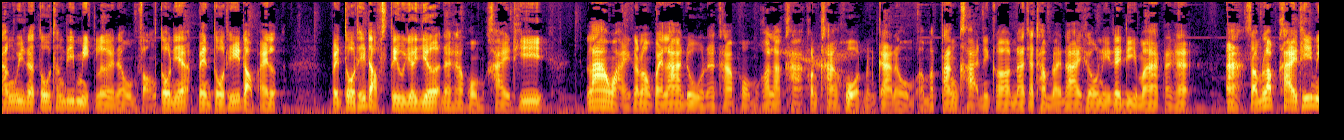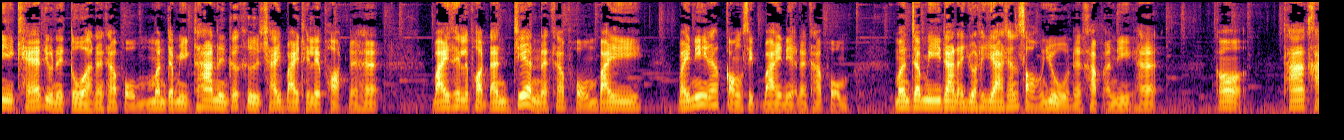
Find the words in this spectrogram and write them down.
ทั้งวีนาตู้ทั้งดิมิกเลยนะผมสองตัวนี้เป็นตัวที่ดรอปไอเป็นตัวที่ดรอปสติลเยอะๆนะครับผมใครที่ล่าไหวก็ลองไปล่าดูนะครับผมก็ราคาค่อนข้างโหดเหมือนกันนะผมเอามาตั้งขายนี่ก็น่าจะทำรายได้ช่วงนี้ได้ดีมากนะฮะอะสำหรับใครที่มีแคสอยู่ในตัวนะครับผมมันจะมีท่าหนึ่งก็คือใช้ใบเทเลพอร์ตนะฮะใบเทเลพอร์ตดันเจียนนะครับผมใบใบนี้นะกล่อง 10 ใบเนี่ยนะครับผม มันจะมีดันอยุธยาชั้น 2 อยู่นะครับ อันนี้ฮะก็ถ้าใคร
